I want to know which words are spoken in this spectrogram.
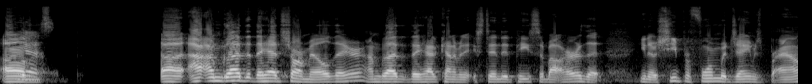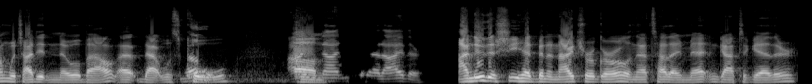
Um, yes. Uh, I, I'm glad that they had Sharmell there. I'm glad that they had kind of an extended piece about her that, you know, she performed with James Brown, which I didn't know about. That, that was No. cool. I um, did not know that either. I knew that she had been a Nitro girl, and that's how they met and got together.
